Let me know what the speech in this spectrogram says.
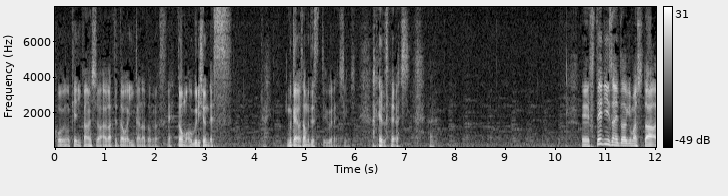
こういうの件に関しては上がってた方がいいかなと思いますね。どうも、小栗旬です。はい。向井治ですっていうぐらいにしてきました。ありがとうございました。はいえーステディさんいただきました、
